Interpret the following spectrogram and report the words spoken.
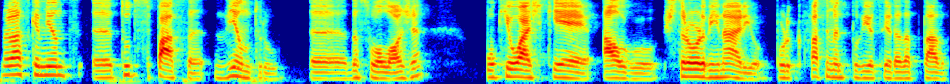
Mas basicamente uh, tudo se passa dentro uh, da sua loja, o que eu acho que é algo extraordinário, porque facilmente podia ser adaptado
